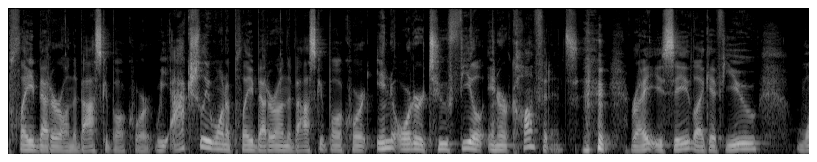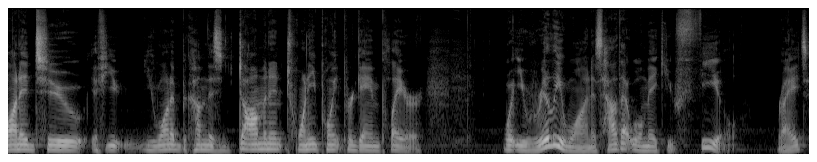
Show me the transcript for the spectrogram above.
play better on the basketball court. We actually want to play better on the basketball court in order to feel inner confidence, right? You see, like if you wanted to, if you, you want to become this dominant 20 point per game player, what you really want is how that will make you feel, right?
